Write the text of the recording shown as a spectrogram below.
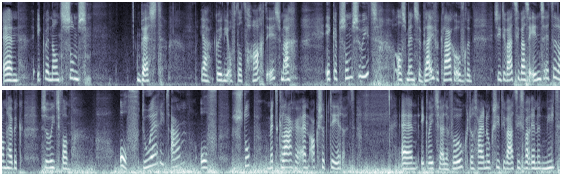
En ik ben dan soms best, ja, ik weet niet of dat hard is, maar ik heb soms zoiets als mensen blijven klagen over een situatie waar ze in zitten, dan heb ik zoiets van of doe er iets aan of stop met klagen en accepteer het. En ik weet zelf ook, er zijn ook situaties waarin het niet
